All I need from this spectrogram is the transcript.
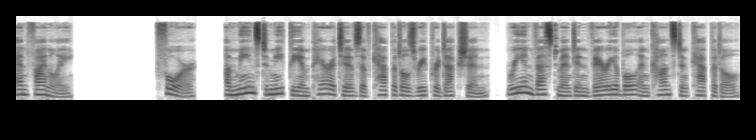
and finally. 4 a means to meet the imperatives of capital's reproduction, reinvestment in variable and constant capital,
